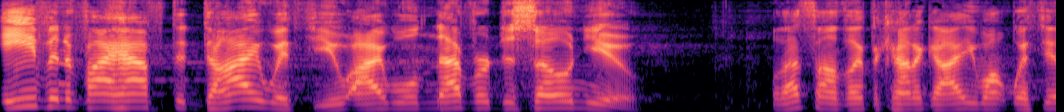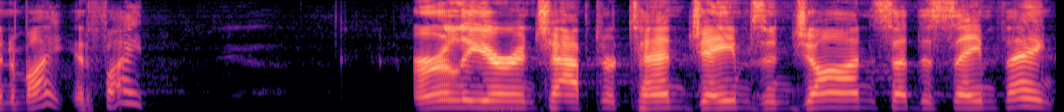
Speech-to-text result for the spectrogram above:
even if I have to die with you, I will never disown you. Well, that sounds like the kind of guy you want with you in a fight. Earlier in chapter 10, James and John said the same thing.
